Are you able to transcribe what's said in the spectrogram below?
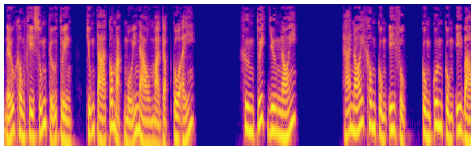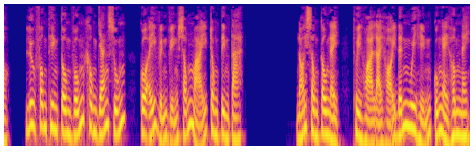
Nếu không khi xuống cửu tuyền, chúng ta có mặt mũi nào mà gặp cô ấy? Khương Tuyết Dương nói. Há nói không cùng y phục, cùng quân cùng y bào, Lưu Phong Thiên Tôn vốn không dán xuống, cô ấy vĩnh viễn sống mãi trong tim ta. Nói xong câu này, Thùy Hòa lại hỏi đến nguy hiểm của ngày hôm nay.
